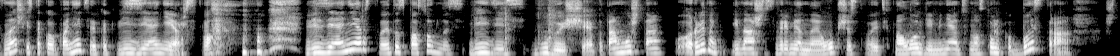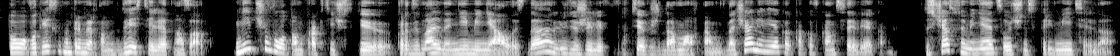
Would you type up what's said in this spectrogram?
Знаешь, есть такое понятие, как визионерство. визионерство – это способность видеть будущее, потому что рынок и наше современное общество и технологии меняются настолько быстро, что вот если, например, там 200 лет назад ничего там практически кардинально не менялось. Да? Люди жили в тех же домах там, в начале века, как и в конце века. То сейчас все меняется очень стремительно.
